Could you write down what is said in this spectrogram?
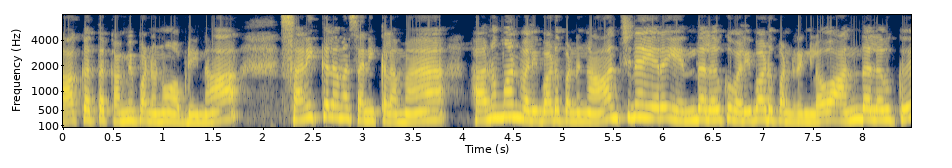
தாக்கத்தை கம்மி பண்ணணும் அப்படின்னா சனிக்கிழமை சனிக்கிழமை ஹனுமான் வழிபாடு பண்ணுங்க. ஆஞ்சநேயரை எந்த அளவுக்கு வழிபாடு பண்ணுறீங்களோ அந்த அளவுக்கு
